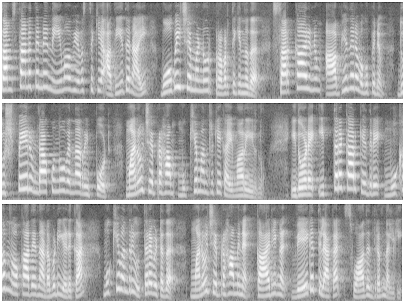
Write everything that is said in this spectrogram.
സംസ്ഥാനത്തിന്റെ നിയമവ്യവസ്ഥയ്ക്ക് അതീതനായി ബോബി ചെമ്മണ്ണൂർ പ്രവർത്തിക്കുന്നത് സർക്കാരിനും ആഭ്യന്തര വകുപ്പിനും ദുഷ്പേരുണ്ടാക്കുന്നുവെന്ന റിപ്പോർട്ട് മനോജ് എബ്രഹാം മുഖ്യമന്ത്രിക്ക് കൈമാറിയിരുന്നു. ഇതോടെ ഇത്തരക്കാർക്കെതിരെ മുഖം നോക്കാതെ നടപടിയെടുക്കാൻ മുഖ്യമന്ത്രി ഉത്തരവിട്ടത് മനോജ് എബ്രഹാമിന് കാര്യങ്ങൾ വേഗത്തിലാക്കാൻ സ്വാതന്ത്ര്യം നൽകി.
